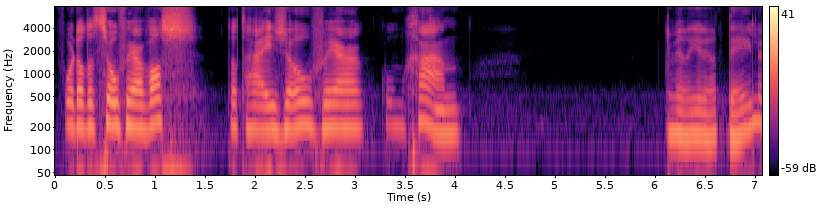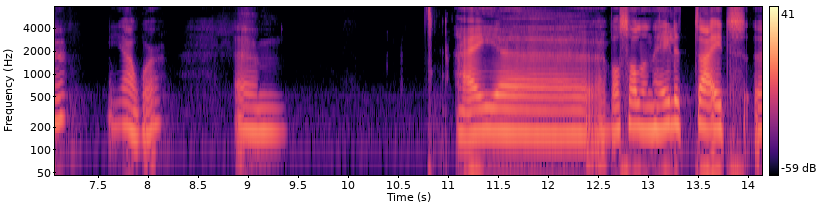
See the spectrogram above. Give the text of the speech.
voordat het zover was dat hij zo ver kon gaan. Wil je dat delen? Ja hoor. Um, hij uh, was al een hele tijd, uh,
